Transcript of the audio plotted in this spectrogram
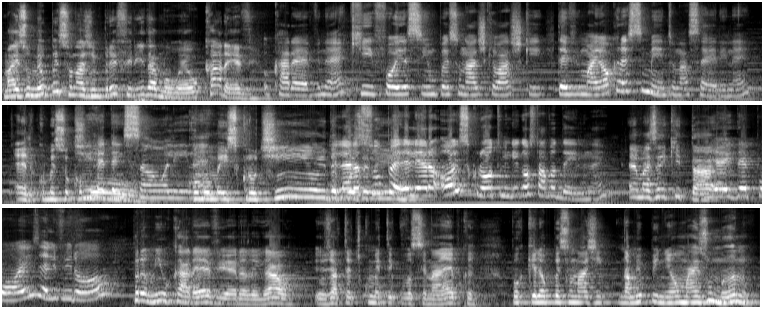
Mas o meu personagem preferido, amor, é o Karev. O Karev, né? Que foi assim um personagem que eu acho que teve maior crescimento na série, né? É, ele começou como de redenção ali, como né? meio escrotinho e Ele depois era super, ele era o escroto, ninguém gostava dele, né? É, mas aí que tá. E aí depois ele virou Pra mim o Karev era legal. Eu já até te comentei com você na época, porque ele é o personagem, na minha opinião, mais humano.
